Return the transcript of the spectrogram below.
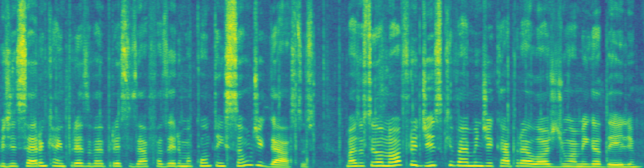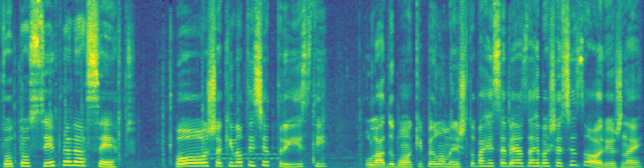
Me disseram que a empresa vai precisar fazer uma contenção de gastos, mas o seu Onofre disse que vai me indicar para a loja de uma amiga dele. Vou torcer para dar certo. Poxa, que notícia triste. O lado bom é que pelo menos tu vai receber as verbas rescisórias, né?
